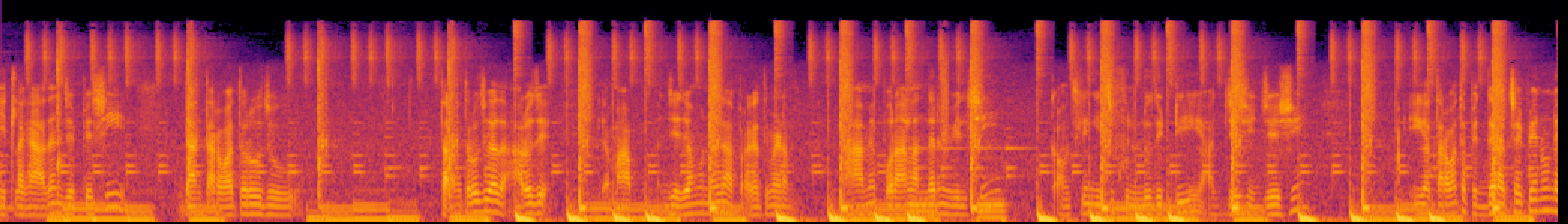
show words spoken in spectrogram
ఇట్లా కాదని చెప్పేసి దాని తర్వాత రోజు తర్వాత రోజు కాదు ఆ రోజే ఇక మా జేజమ్మ ఉన్నది కదా ప్రగతి మేడం. ఆమె పురాణాలందరినీ పిలిచి కౌన్సిలింగ్ ఇచ్చి ఫుల్ తిట్టి అది చేసి ఇది చేసి ఇక తర్వాత పెద్ద రచ్చ అయిపోయిన ఉండే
